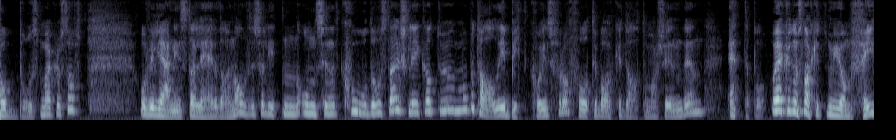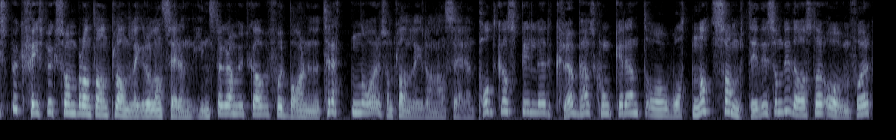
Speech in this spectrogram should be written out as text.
jobbe hos Microsoft og vil gjerne installere da en aldri så liten ondsinnet kode hos deg, slik at du må betale i bitcoins for å få tilbake datamaskinen din etterpå. Og jeg kunne snakket mye om Facebook. Facebook som bl.a. planlegger å lansere en Instagram-utgave for barn under 13 år, som planlegger å lansere en podkastspiller, Clubhouse-konkurrent og whatnot, samtidig som de da står overfor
